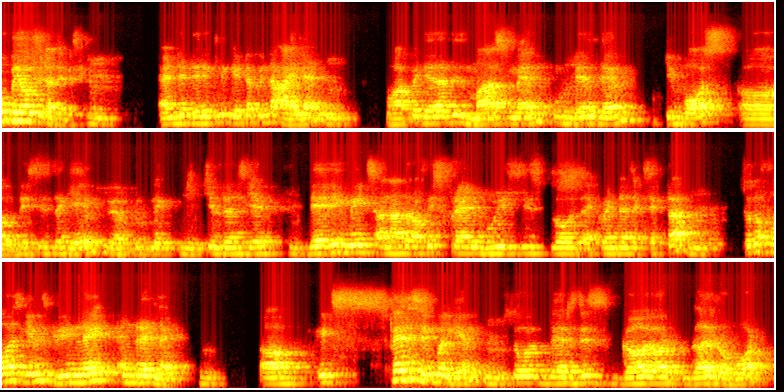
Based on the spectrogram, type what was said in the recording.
वो बेहोश हो जाते हैं basically. हम्म, And they directly get up in the island. हम्म, वहाँ पे there are these masked men who Hmm. tell them boss, uh, this is the game. You have to play children's game. There he meets another of his friend who is his close acquaintance, etc. Hmm. So the first game is green light and red light. Hmm. Uh, it's very simple game. Hmm. So there's this girl or girl robot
